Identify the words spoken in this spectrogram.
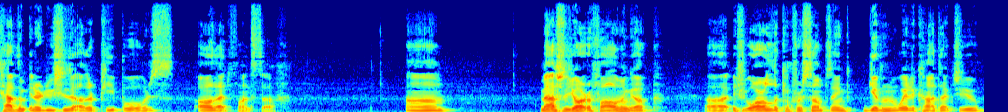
have them introduce you to other people, just all that fun stuff. Um, master the art of following up. Uh, if you are looking for something, give them a way to contact you.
